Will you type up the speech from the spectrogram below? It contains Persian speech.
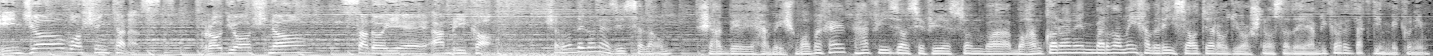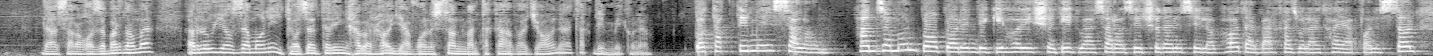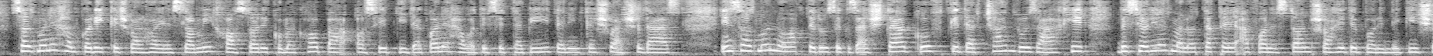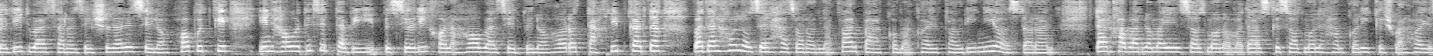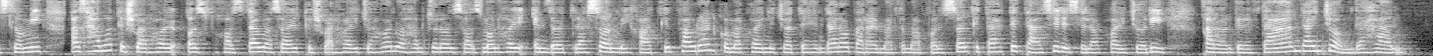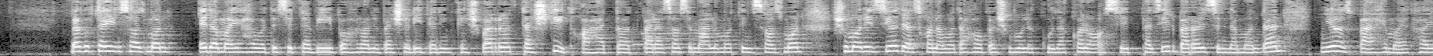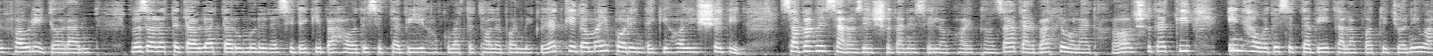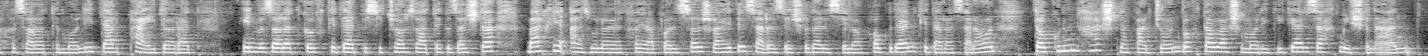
اینجا واشنگتن است. رادیو آشنا صدای امریکا. شنوندگان عزیز سلام. شب همه شما بخیر. حفیظ آصفی هستم و با همکارانم برنامه خبری ساعت رادیو آشنا صدای امریکا را تقدیم می‌کنیم. در سرآغاز برنامه رویا زمانی تازه ترین خبرهای افغانستان منطقه و جهان تقدیم می‌کنم. با تقدیم سلام. همزمان با بارندگی های شدید و سرازیر شدن سیلاب ها در برخی از ولایت های افغانستان سازمان همکاری کشورهای اسلامی خواستار کمک ها به آسیب دیدگان حوادث طبیعی در این کشور شده است. این سازمان نوقت روز گذشته گفت که در چند روز اخیر بسیاری از مناطق افغانستان شاهد بارندگی شدید و سرازیر شدن سیلاب ها بود که این حوادث طبیعی بسیاری خانه ها و زیربناها را تخریب کرده و در حال حاضر هزاران نفر به کمک های فوری نیاز دارند. در خبرنامه این سازمان آمده است که سازمان همکاری کشورهای اسلامی از همه کشورهای عضو خواسته و سایر کشورهای جهان و همچنان سازمانهای امدادرسان می‌خواهد که فورا کمک های نجات دهنده را برای مردم افغانستان که تحت تاثیر سیلاب های جاری قرار گرفتهاند انجام دهند. به گفته این سازمان ادامه حوادث طبیعی بحران بشری در این کشور را تشدید خواهد داد. بر اساس معلومات این سازمان شمار زیادی از خانواده ها به شمول کودکان آسیب پذیر برای زنده ماندن نیاز به حمایت های فوری دارند. وزارت دولت در امور رسیدگی به حوادث طبیعی حکومت طالبان می‌گوید که ادامه بارندگی های شدید سبب سرازیر شدن سیلاب های تازه در برخی ولایت ها شده که این حوادث طبیعی تلفات جانی و خسارات مالی در پی دارد. این وزارت گفت که در 24 ساعت گذشته برخی از ولایت های افغانستان شاهد سرازیر شدن سیلاب ها بودند که در اثر آن تا کنون 8 نفر جان باخته و شمار دیگر زخمی شدند.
